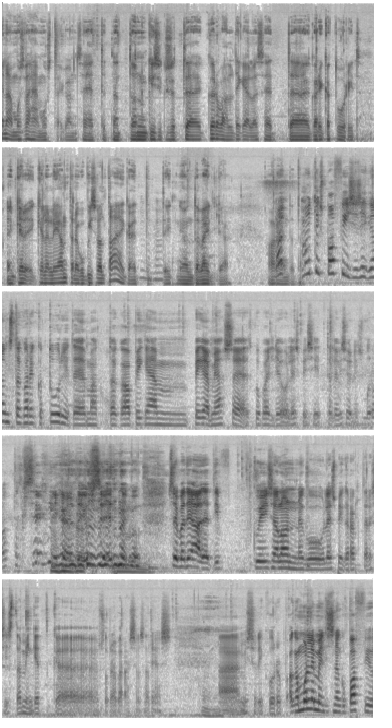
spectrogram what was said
enamus vähemustega on see, et, et nad on niisugused kõrvaltegelased, karikatuurid, kellele ei anta nagu piisavalt aega, et, et neid nii-öelda välja arendada. ma ütleks, Buffy's isegi on seda karikatuuri teemat, aga pigem, pigem jah, see, et kui palju lesbisid televisioonis mõrvatakse nii-öelda just see, et nagu sa juba tead, et kui seal on nagu lesbi karakter, siis ta mingi hetk äh, sureb ära seal sarjas mm, -hmm. äh, mis oli kurb, aga mulle meeldis nagu Buffy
